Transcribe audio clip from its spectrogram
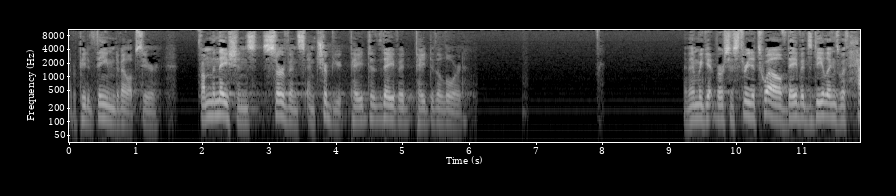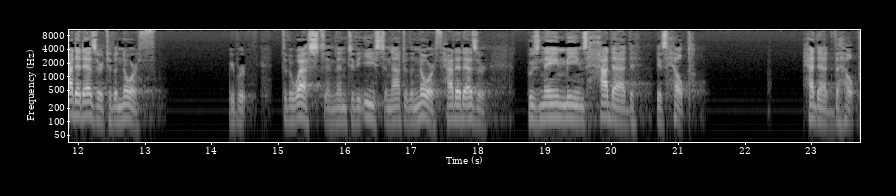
A repeated theme develops here. From the nations, servants and tribute paid to David, paid to the Lord. And then we get verses 3 to 12, David's dealings with Hadadezer to the north. We were to the west and then to the east and now to the north, Hadadezer, whose name means Hadad is help. Hadad, the help.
